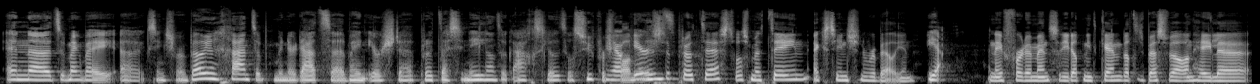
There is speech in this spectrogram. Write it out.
En eh, toen ben ik bij eh, Extinction Rebellion gegaan. Toen heb ik me inderdaad eh, bij een eerste protest in Nederland ook aangesloten. was super Jouw spannend. eerste protest was meteen Extinction Rebellion. Ja, En even voor de mensen die dat niet kennen, dat is best wel een hele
